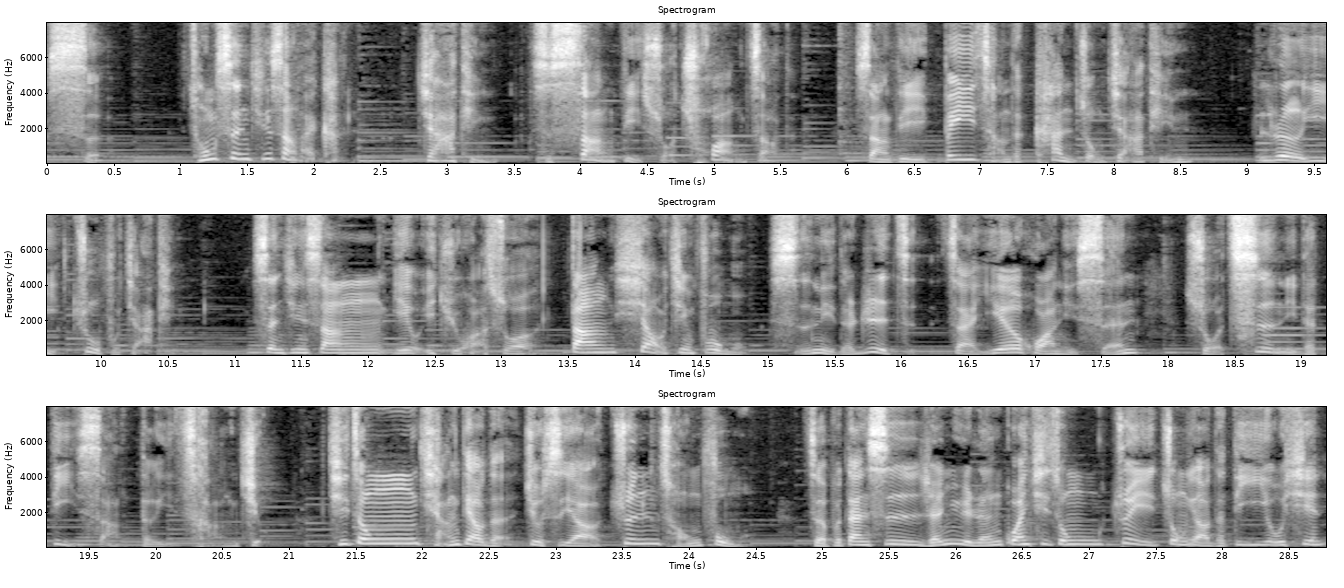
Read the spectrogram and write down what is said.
色。从圣经上来看，家庭是上帝所创造的。上帝非常的看重家庭，乐意祝福家庭。圣经上也有一句话说：“当孝敬父母，使你的日子在耶和华你神所赐你的地上得以长久。”其中强调的就是要遵从父母。这不但是人与人关系中最重要的第一优先，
